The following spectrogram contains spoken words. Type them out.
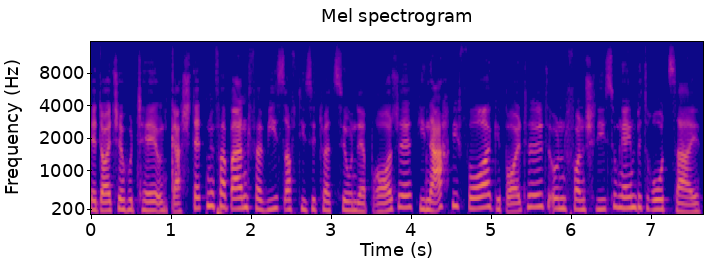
Der Deutsche Hotel- und Gaststättenverband verwies auf die Situation der Branche, die nach wie vor gebeutelt und von Schließungen bedroht sei.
